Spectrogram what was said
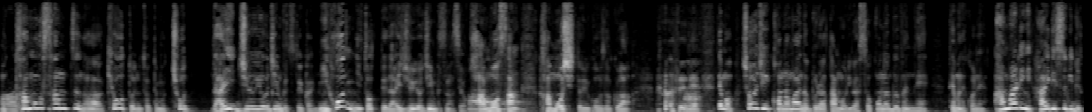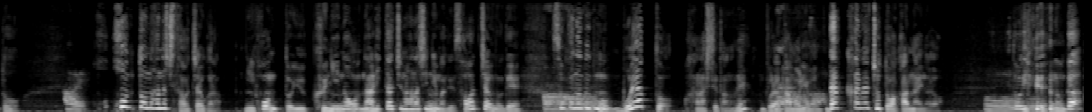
うんもう鴨さんっていうのは京都にとっても超大重要人物というか、日本にとって大重要人物なんですよ。鴨さん、鴨氏という皇族は。なのでね、でも正直この前のブラタモリはそこの部分ね、でもね、これね、あまりに入りすぎると、はいほ本当の話触っちゃうから。日本という国の成り立ちの話にまで触っちゃうのでそこの部分をぼやっと話してたのね、ブラタモリは。だからちょっとわかんないのよ。とというのが、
